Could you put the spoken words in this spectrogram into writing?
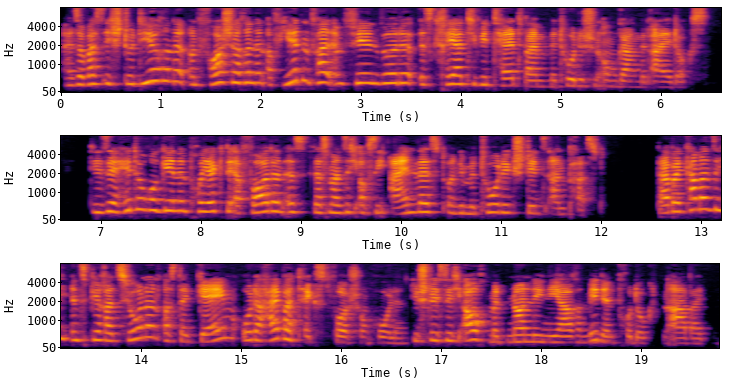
Also was ich Studierenden und Forscherinnen auf jeden Fall empfehlen würde, ist Kreativität beim methodischen Umgang mit iDocs. Diese heterogenen Projekte erfordern es, dass man sich auf sie einlässt und die Methodik stets anpasst. Dabei kann man sich Inspirationen aus der Game- oder Hypertextforschung holen, die schließlich auch mit nonlinearen Medienprodukten arbeiten.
